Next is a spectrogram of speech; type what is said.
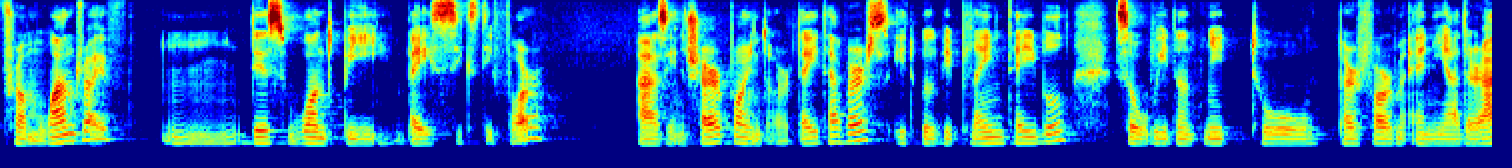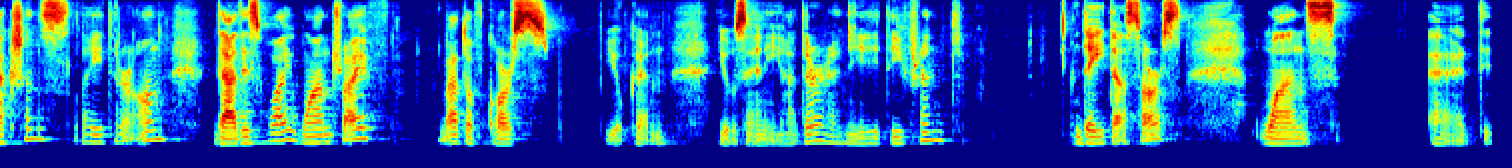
from OneDrive, mm, this won't be base 64 as in SharePoint or Dataverse, it will be plain table, so we don't need to perform any other actions later on. That is why OneDrive, but of course you can use any other, any different data source. Once uh, the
